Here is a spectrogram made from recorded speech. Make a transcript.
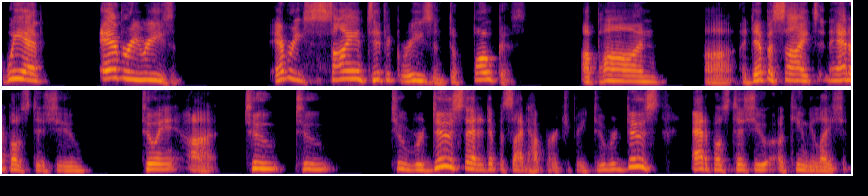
we have every reason, every scientific reason to focus upon uh, adipocytes and adipose tissue to, uh, to, to, to reduce that adipocyte hypertrophy, to reduce adipose tissue accumulation,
